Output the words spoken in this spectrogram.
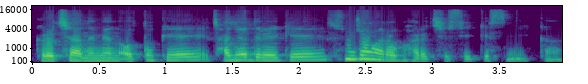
그렇지 않으면 어떻게 자녀들에게 순종하라고 가르칠 수 있겠습니까?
